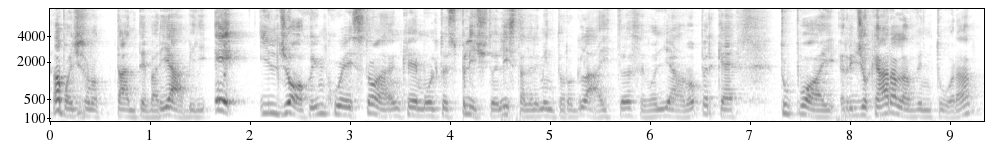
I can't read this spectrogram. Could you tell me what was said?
ma poi ci sono tante variabili. E il gioco in questo anche è molto esplicito e lì sta l'elemento roguelite, se vogliamo, perché tu puoi rigiocare all'avventura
